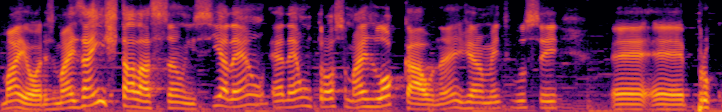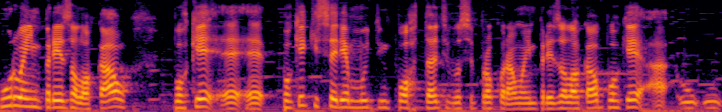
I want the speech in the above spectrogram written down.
maiores. Mas a instalação em si, ela é um, ela é um troço mais local, né? Geralmente você é, é, procura uma empresa local porque, é, é, por que, que seria muito importante você procurar uma empresa local? Porque a, o,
